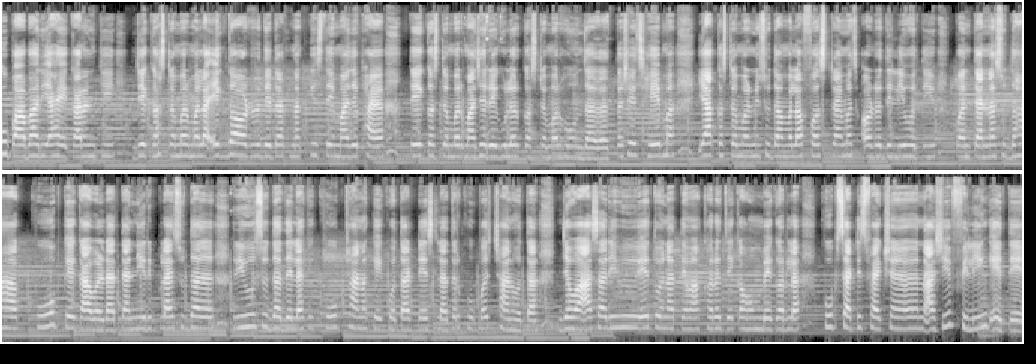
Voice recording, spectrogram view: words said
खूप आभारी आहे कारण की जे कस्टमर मला एकदा ऑर्डर देतात नक्कीच ते माझे फाय ते कस्टमर माझे रेग्युलर कस्टमर होऊन जातात. तसेच हे म या कस्टमरने सुद्धा मला फर्स्ट टाईमच ऑर्डर दिली होती पण त्यांनासुद्धा हा खूप केक आवडला. त्यांनी रिप्लायसुद्धा रिव्ह्यूसुद्धा दिला की खूप छान केक होता टेस्टला तर खूपच छान होता. जेव्हा असा रिव्ह्यू येतो ना तेव्हा खरंच एका होम बेकरला खूप सॅटिस्फॅक्शन अशी फिलिंग येते.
